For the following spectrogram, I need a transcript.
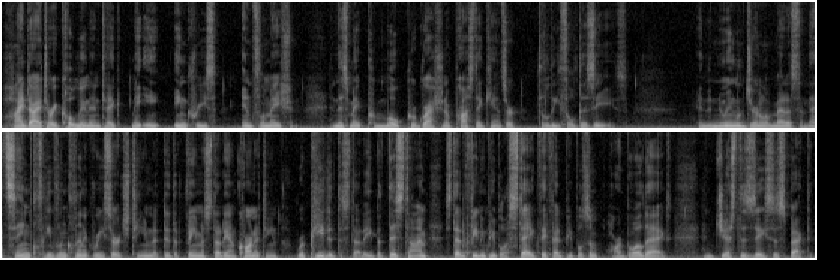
high dietary choline intake may increase inflammation, and this may promote progression of prostate cancer to lethal disease. In the New England Journal of Medicine, that same Cleveland Clinic research team that did the famous study on carnitine repeated the study, but this time, instead of feeding people a steak, they fed people some hard-boiled eggs. And just as they suspected,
